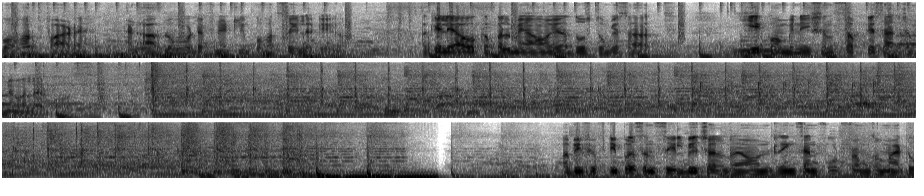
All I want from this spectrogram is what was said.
बहुत फाड़ है एंड आप लोगों को डेफिनेटली बहुत सही लगेगा। अकेले आओ कपल में आओ या दोस्तों के साथ, ये कॉम्बिनेशन सबके साथ जमने वाला है बॉस अभी 50 परसेंट सेल भी चल रहा है on drinks and food from Zomato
